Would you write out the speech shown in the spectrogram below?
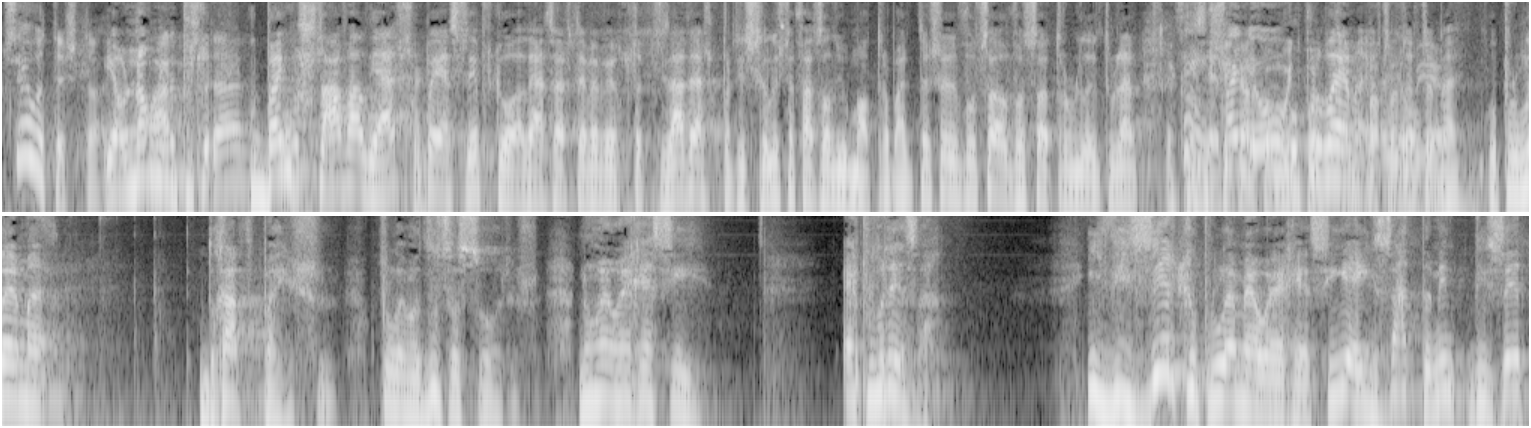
Isso é outra história. Eu não Claro me está. Bem gostava, aliás, o PSD, porque eu, aliás, acho que deve haver rotatividade, acho que o Partido Socialista faz ali um mau trabalho. Então, eu vou só, vou só terminar. É com falhou. muito o problema, a também, o problema de rabo de peixe, o problema dos Açores, não é o RSI, é a pobreza. E dizer que o problema é o RSI é exatamente dizer,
